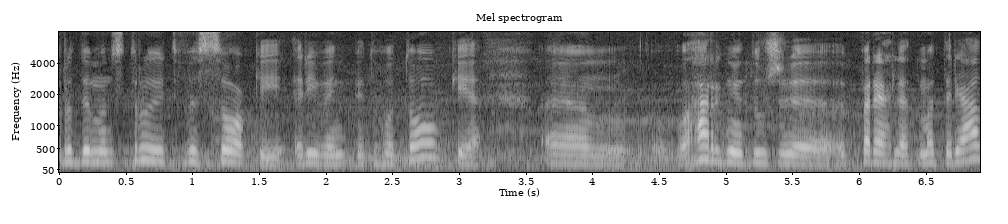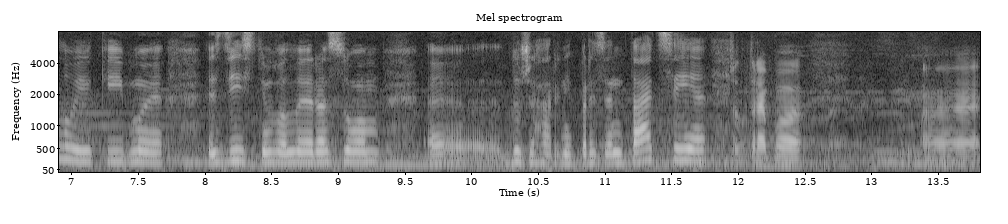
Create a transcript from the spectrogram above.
продемонструють високий рівень підготовки, ем, гарний дуже перегляд матеріалу, який ми здійснювали разом, е, дуже гарні презентації. треба е,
